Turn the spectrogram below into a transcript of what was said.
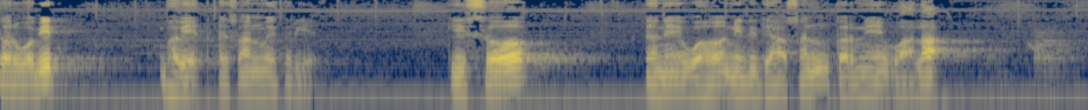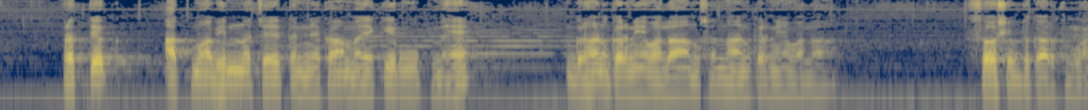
सर्वविद भवेत, ऐसा अन्वय करिए। कि स यानी वह निधिध्यासन करने वाला। प्रत्येक आत्माभिन्न चैतन्य का मय के रूप में ग्रहण करने वाला, अनुसंधान करने वाला, स शब्द का अर्थ हुआ।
